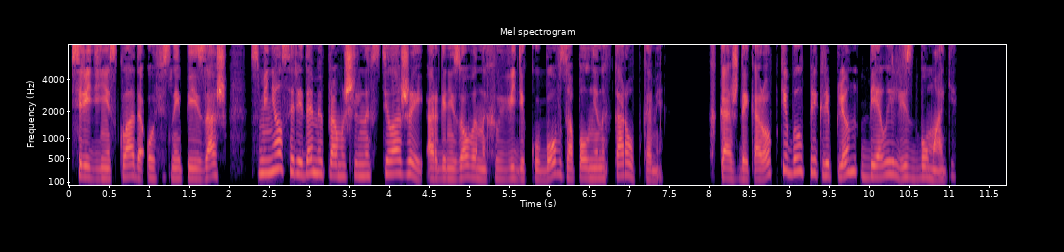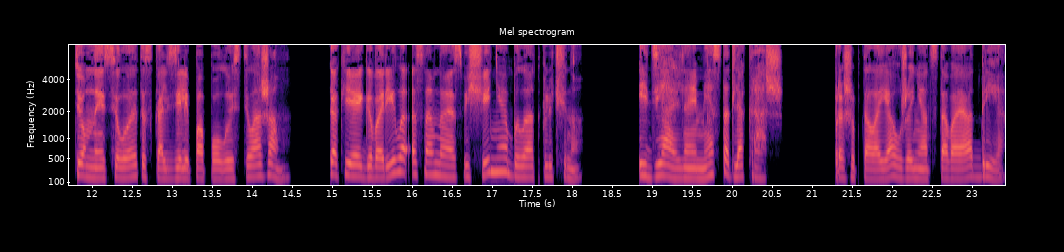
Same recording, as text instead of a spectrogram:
В середине склада офисный пейзаж сменялся рядами промышленных стеллажей, организованных в виде кубов, заполненных коробками. К каждой коробке был прикреплен белый лист бумаги. Темные силуэты скользили по полу и стеллажам. Как я и говорила, основное освещение было отключено. «Идеальное место для краш», — прошептала я, уже не отставая от Брия.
